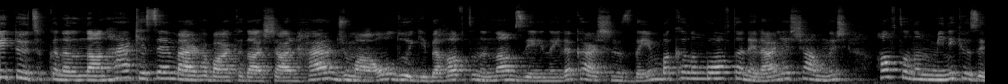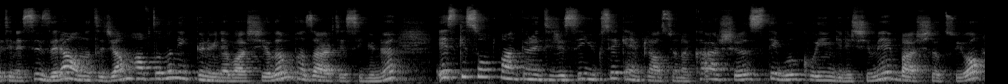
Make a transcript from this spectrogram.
Bitdo YouTube kanalından herkese merhaba arkadaşlar. Her cuma olduğu gibi haftanın nabz yayınıyla karşınızdayım. Bakalım bu hafta neler yaşanmış? Haftanın minik özetini sizlere anlatacağım. Haftanın ilk günüyle başlayalım. Pazartesi günü. Eski SoftBank yöneticisi yüksek enflasyona karşı stablecoin girişimi başlatıyor.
